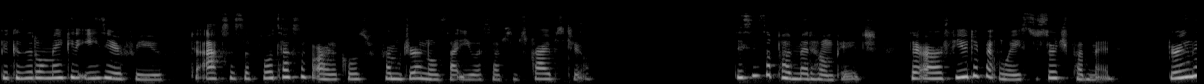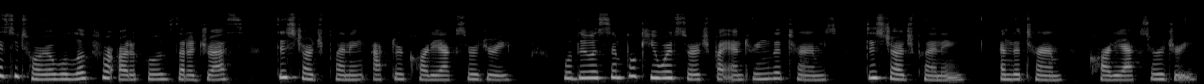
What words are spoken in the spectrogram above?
because it'll make it easier for you to access the full text of articles from journals that USF subscribes to. This is the PubMed homepage. There are a few different ways to search PubMed. During this tutorial, we'll look for articles that address discharge planning after cardiac surgery. We'll do a simple keyword search by entering the terms discharge planning and the term cardiac surgery.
